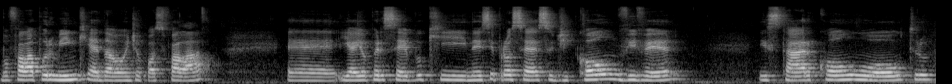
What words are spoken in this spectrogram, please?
vou falar por mim, que é da onde eu posso falar. É, e aí eu percebo que nesse processo de conviver, estar com o outro,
